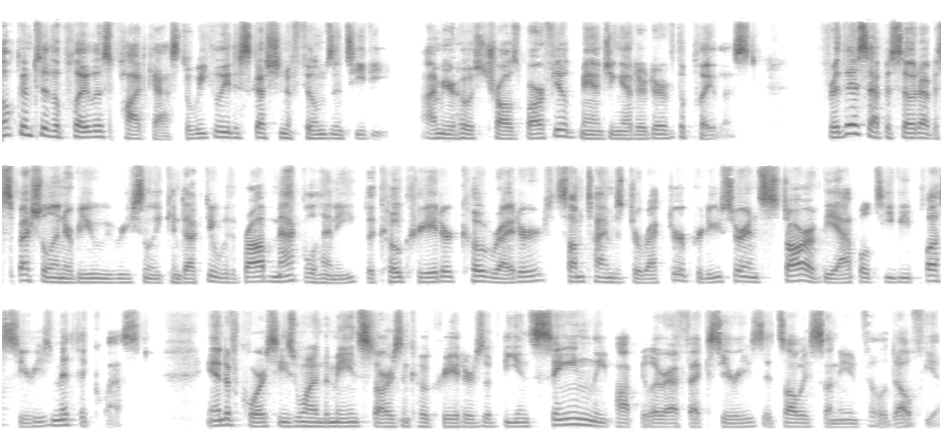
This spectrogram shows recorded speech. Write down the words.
Welcome to the Playlist Podcast, a weekly discussion of films and TV. I'm your host, Charles Barfield, managing editor of The Playlist. For this episode, I have a special interview we recently conducted with Rob McElhenney, the co creator, co writer, sometimes director, producer, and star of the Apple TV Plus series Mythic Quest. And of course, he's one of the main stars and co creators of the insanely popular FX series It's Always Sunny in Philadelphia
